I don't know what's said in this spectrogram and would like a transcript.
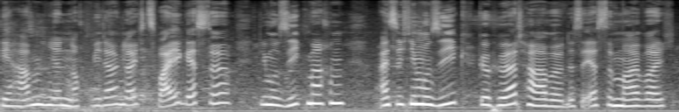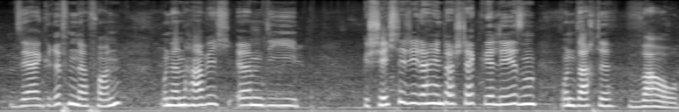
Wir haben hier noch wieder gleich zwei Gäste, die Musik machen. Als ich die Musik gehört habe, das erste Mal war ich sehr ergriffen davon. Und dann habe ich ähm, die Geschichte, die dahinter steckt, gelesen und dachte, wow.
